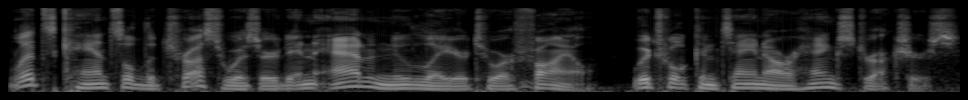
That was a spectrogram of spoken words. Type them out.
let's cancel the Truss Wizard and add a new layer to our file, which will contain our hang structures.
